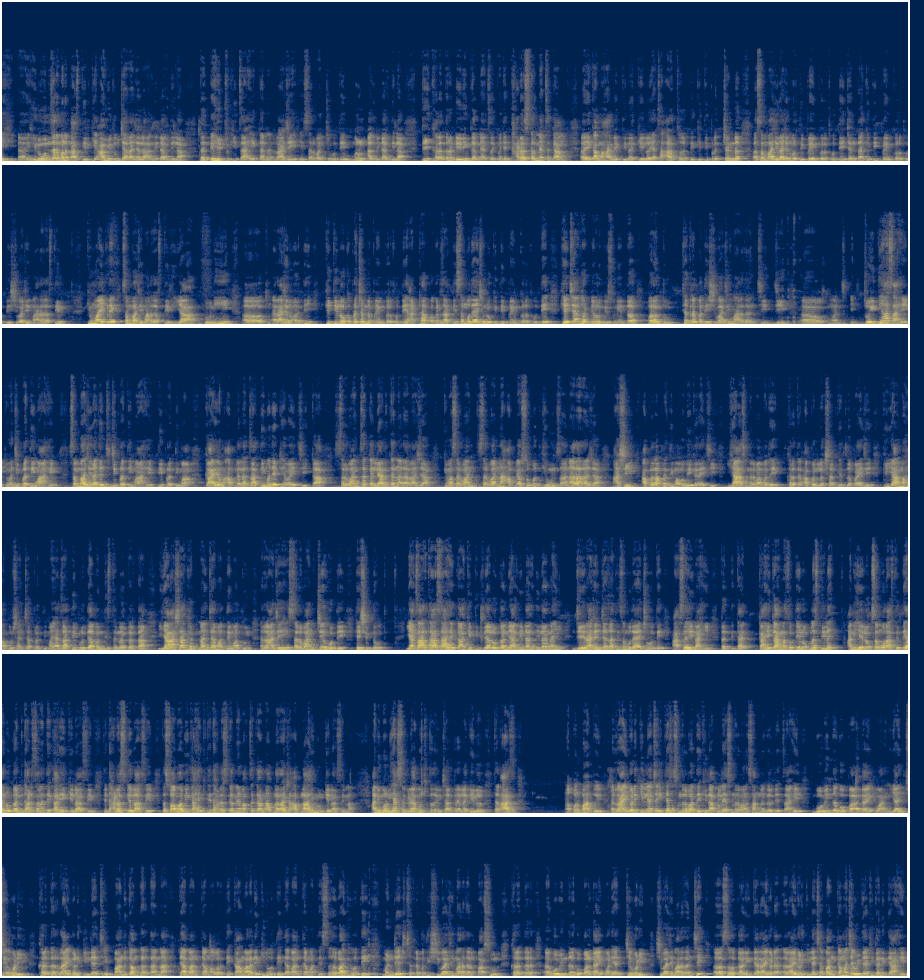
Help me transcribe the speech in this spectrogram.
हिनवून जर म्हणत असतील की आम्ही तुमच्या राजाला अग्निडाग दिला तर तेही चुकीचं आहे कारण राजे हे सर्वांचे होते म्हणून अग्निडाग दिला. ती खरं तर डेअरिंग करण्याचं म्हणजे धाडस करण्याचं काम एका महार व्यक्तीनं केलं याचा अर्थ ते किती प्रचंड संभाजी राजांवरती प्रेम करत होते जनता किती प्रेम करत होती शिवाजी महाराज असतील किंवा इकडे संभाजी महाराज असतील या दोन्ही राजांवरती किती लोक प्रचंड प्रेम करत होते अठरा पगड जाती समुदायाचे लोक किती प्रेम करत होते हे त्या घटनेवरून दिसून येतं. परंतु छत्रपती शिवाजी महाराजांची जी म्हणजे जो इतिहास आहे किंवा जी प्रतिमा आहे संभाजीराजांची जी प्रतिमा आहे ती प्रतिमा कायम आपल्याला जातीमध्ये ठेवायची का सर्वांचं कल्याण करणारा राजा किंवा सर्वां सर्वांना आपल्यासोबत घेऊन जाणारा राजा अशी आपल्याला प्रतिमा उभी करायची ह्या संदर्भामध्ये खरं तर आपण लक्षात घेतलं पाहिजे की या महापुरुषांच्या प्रतिमा ह्या जातीपुरत्या बंदिस्त न करता या अशा घटनांच्या माध्यमातून राजे हे सर्वांचे होते हे सिद्ध होते. याचा अर्थ असा आहे का की तिथल्या लोकांनी अग्निडाग दिला नाही जे राजांच्या जाती समुदायाचे होते असंही नाही तर काही कारणास्तव ते लोक नसतीलही. आणि हे लोक समोर असतील तर ह्या लोकांनी धाडसानं ते कार्य केलं असेल ते धाडस केलं असेल तर स्वाभाविक आहे की ते धाडस करण्यामागचं कारण आपला राजा आपला आहे म्हणून केलं असेल ना? आणि म्हणून ह्या सगळ्या गोष्टीचा जर विचार करायला गेलं तर आज आपण पाहतोय रायगड किल्ल्याच्या इतिहासासंदर्भात देखील आपल्याला या संदर्भानं सांगणं गरजेचं आहे. गोविंद गोपाळ गायकवाड यांचे वडील खरं तर रायगड किल्ल्याचे बांधकाम करताना त्या बांधकामावर ते कामाला देखील होते त्या बांधकामात ते सहभागी होते. म्हणजेच छत्रपती शिवाजी महाराजांपासून खरं तर गोविंद गोपाळ गायकवाड यांचे वडील शिवाजी महाराजांचे सहकारी त्या रायगड रायगड किल्ल्याच्या बांधकामाच्या वेळी त्या ठिकाणी ते आहेत.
